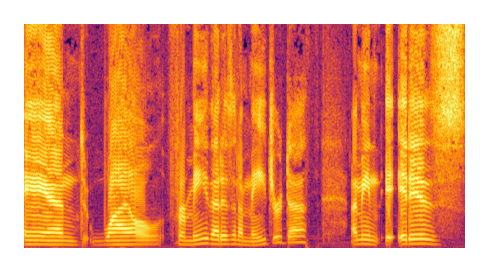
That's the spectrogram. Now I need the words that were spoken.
and while for me that isn't a major death, I mean it, it is.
